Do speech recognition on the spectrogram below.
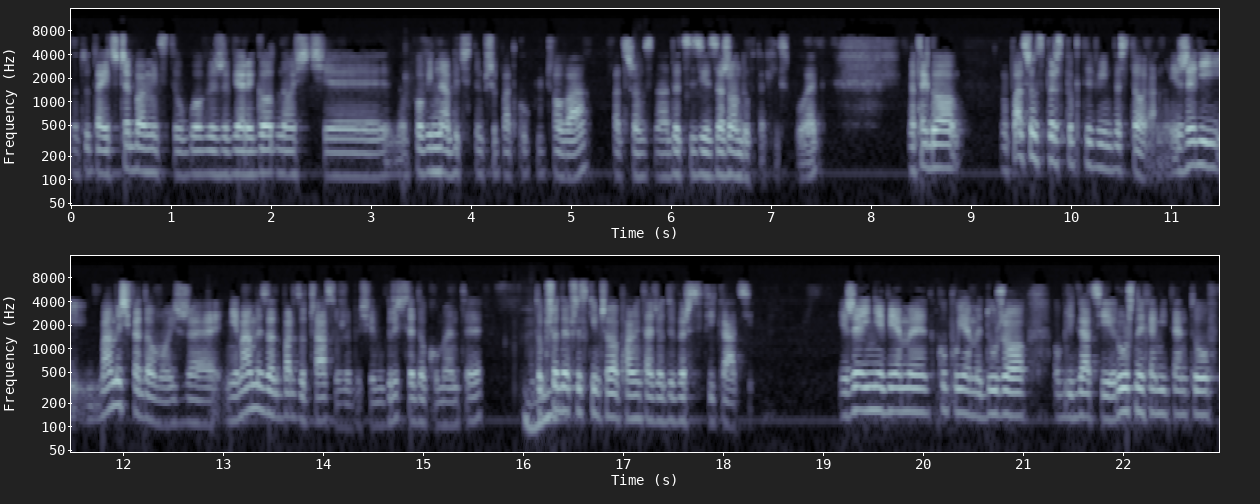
no tutaj trzeba mieć z tyłu głowy, że wiarygodność y, no, powinna być w tym przypadku kluczowa, patrząc na decyzje zarządów takich spółek. Dlatego no, patrząc z perspektywy inwestora, no, jeżeli mamy świadomość, że nie mamy za bardzo czasu, żeby się wgryźć te dokumenty, to mhm. przede wszystkim trzeba pamiętać o dywersyfikacji. Jeżeli nie wiemy, kupujemy dużo obligacji różnych emitentów,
